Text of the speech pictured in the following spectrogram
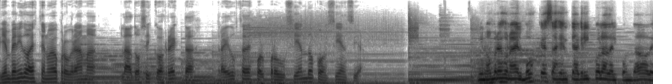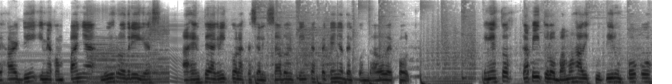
Bienvenido a este nuevo programa La dosis correcta, traído a ustedes por Produciendo Conciencia. Mi nombre es Jonael Bosques, agente agrícola del condado de Hardy, y me acompaña Luis Rodríguez, agente agrícola especializado en fincas pequeñas del condado de Polk. En estos capítulos vamos a discutir un poco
